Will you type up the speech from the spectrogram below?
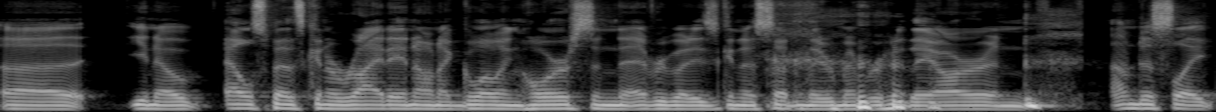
uh you know Elspeth's going to ride in on a glowing horse and everybody's going to suddenly remember who they are and I'm just like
